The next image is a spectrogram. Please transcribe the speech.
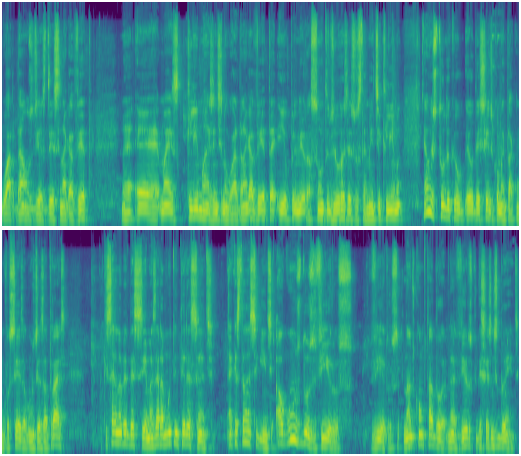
guardar uns dias desse na gaveta, né? É, mas clima a gente não guarda na gaveta e o primeiro assunto de hoje é justamente clima. É um estudo que eu, eu deixei de comentar com vocês alguns dias atrás, que saiu na BBC, mas era muito interessante. A questão é a seguinte: alguns dos vírus, vírus, não de computador, né? Vírus que deixa a gente doente.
